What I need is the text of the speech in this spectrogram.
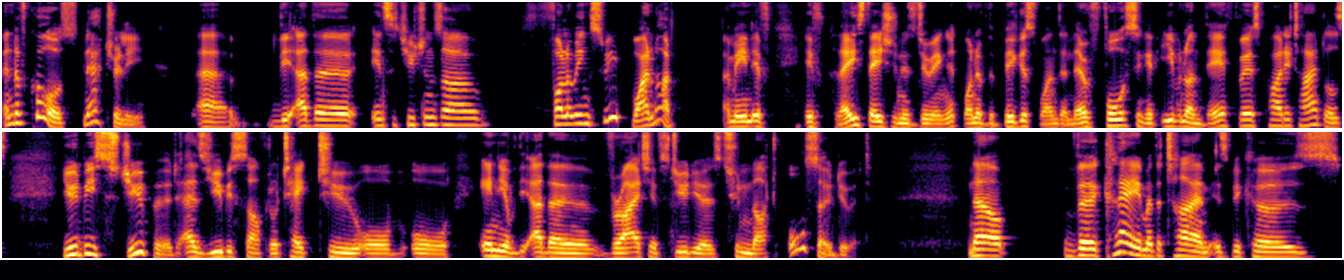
And of course, naturally, uh, the other institutions are following suit. Why not? I mean, if if PlayStation is doing it, one of the biggest ones, and they're forcing it even on their first party titles, you'd be stupid as Ubisoft or Take Two or or any of the other variety of studios to not also do it. Now, the claim at the time is because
